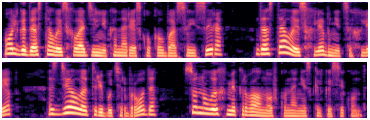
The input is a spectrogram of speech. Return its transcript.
Ольга достала из холодильника нарезку колбасы и сыра, достала из хлебницы хлеб, сделала три бутерброда, сунула их в микроволновку на несколько секунд.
